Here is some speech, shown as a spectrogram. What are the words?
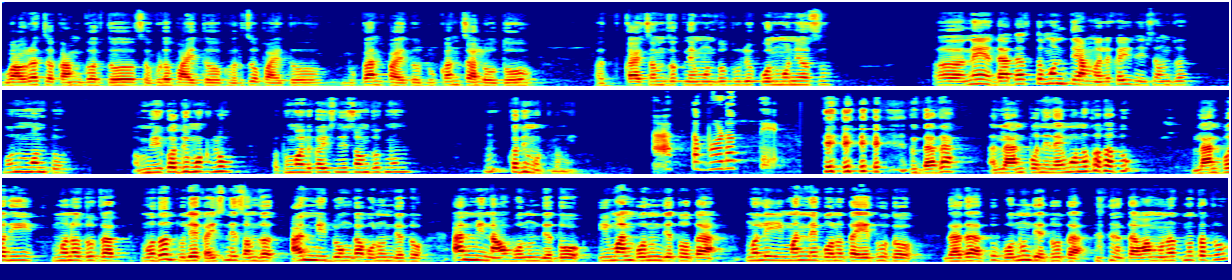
वावराचं काम करतो सगळं पाहतो घरचं पाहतो दुकान पाहतो दुकान चालवतो. काय समजत नाही म्हणतो तुले? कोण म्हणे असं? अं, नाही दादाच तर म्हणते आम्हाला काहीच नाही समजत. म्हणून म्हणतो. मी कधी म्हटलो? तुम्हाला काहीच नाही समजत म्हणून. हं? कधी म्हटलं मी? भडकते. दादा लहानपणी नाही म्हणत होता तू? लहानपणी म्हणत होता मदन तुले काहीच नाही समजत. आणि मी डोंगा बनवून देतो. आणि मी नाव बनवून देतो. इमान बनवून देत होता. मला इमान नाही बनवता येत होतो. दादा तू बनवून देत होता. तेव्हा म्हणत नव्हता तू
